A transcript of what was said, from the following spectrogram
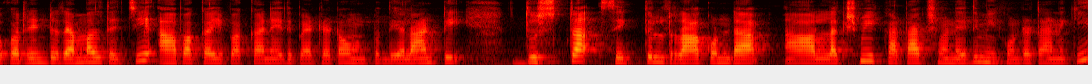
ఒక రెండు రెమ్మలు తెచ్చి ఆ పక్క ఈ పక్క అనేది పెట్టడం ఉంటుంది. ఎలాంటి దుష్ట శక్తులు రాకుండా ఆ లక్ష్మీ కటాక్షం అనేది మీకు ఉండటానికి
